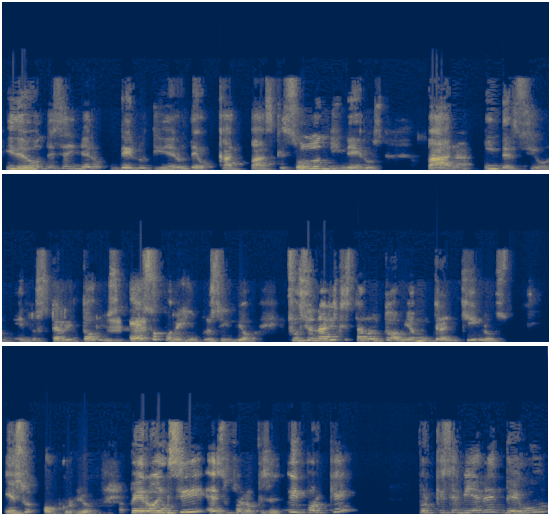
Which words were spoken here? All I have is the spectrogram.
¿Y de dónde ese dinero? De los dineros de OCAD Paz, que son los dineros para inversión en los territorios. Eso, por ejemplo, sirvió. Funcionarios que están hoy todavía muy tranquilos. Eso ocurrió. Pero en sí, eso fue lo que se... ¿Y por qué? porque se viene de un,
